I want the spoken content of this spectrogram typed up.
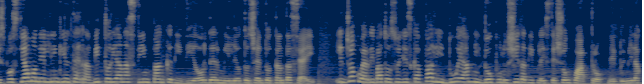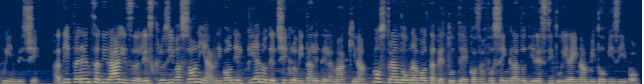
Ci spostiamo nell'Inghilterra vittoriana steampunk di The Order 1886. Il gioco è arrivato sugli scaffali due anni dopo l'uscita di PlayStation 4, nel 2015. A differenza di Rise, l'esclusiva Sony arrivò nel pieno del ciclo vitale della macchina, mostrando una volta per tutte cosa fosse in grado di restituire in ambito visivo.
